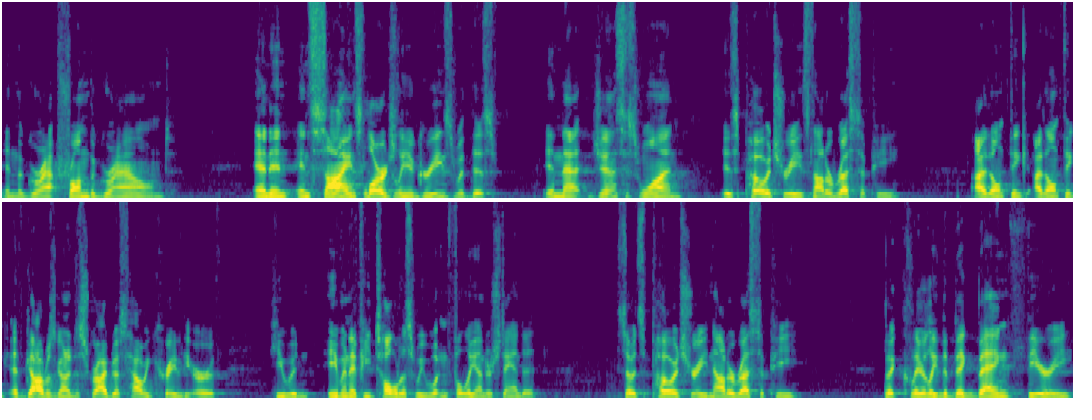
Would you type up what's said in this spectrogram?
in the gra- from the ground. And in, in science largely agrees with this in that Genesis 1 is poetry, it's not a recipe. I don't think, I don't think if God was going to describe to us how He created the earth, He would, even if He told us, we wouldn't fully understand it. So it's poetry, not a recipe. But clearly, the Big Bang Theory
